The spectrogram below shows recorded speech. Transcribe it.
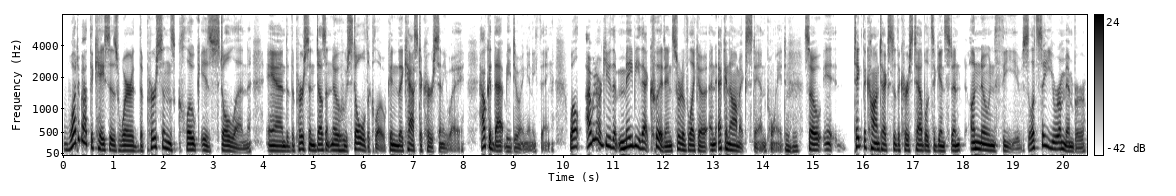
what about the cases where the person's cloak is stolen and the person doesn't know who stole the cloak and they cast a curse anyway? How could that be doing anything? Well, I would argue that maybe that could in sort of like a, an economic standpoint. Mm-hmm. So it, take the context of the curse tablets against an unknown thieves. Let's say you're a member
